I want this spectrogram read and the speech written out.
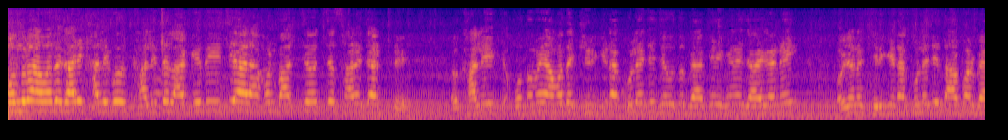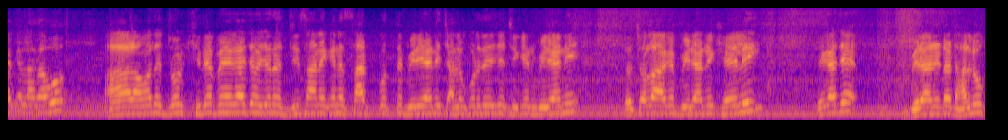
বন্ধুরা, আমাদের গাড়ি খালি খালিতে লাগিয়ে দিয়েছি আর এখন বাচ্চা হচ্ছে সাড়ে চারটে। তো খালি প্রথমে আমাদের খিড়কিটা খুলেছে, যেহেতু ব্যাকে এখানে জায়গা নেই, ওই জন্য খিড়কিটা খুলেছি, তারপর ব্যাকে লাগাবো। আর আমাদের জোর খিদে পেয়ে গেছে, ওই জন্য জিসান এখানে সার্ভ করতে বিরিয়ানি চালু করে দিয়েছে, চিকেন বিরিয়ানি। তো চলো আগে বিরিয়ানি খেয়ে নিই, ঠিক আছে? বিরিয়ানিটা ঢালুক।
